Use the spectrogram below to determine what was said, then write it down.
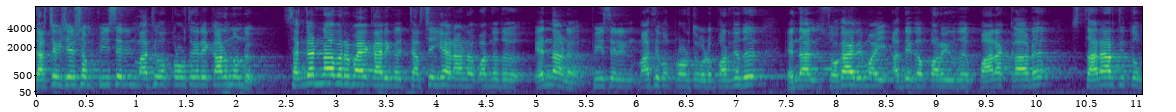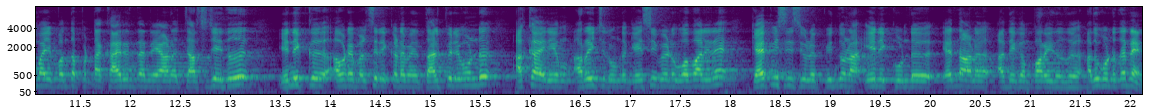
ചർച്ചയ്ക്ക് ശേഷം പി സരിൻ മാധ്യമപ്രവർത്തകരെ കാണുന്നുണ്ട്. സംഘടനാപരമായ കാര്യങ്ങൾ ചർച്ച ചെയ്യാനാണ് വന്നത് എന്നാണ് പി സരിൻ മാധ്യമപ്രവർത്തകരോട് പറഞ്ഞത്. എന്നാൽ സ്വകാര്യമായി അദ്ദേഹം പറയുന്നത് പാലക്കാട് സ്ഥാനാർത്ഥിത്വവുമായി ബന്ധപ്പെട്ട കാര്യം തന്നെയാണ് ചർച്ച ചെയ്തത്. എനിക്ക് അവിടെ മത്സരിക്കണമെന്ന് താല്പര്യമുണ്ട്. അക്കാര്യം അറിയിച്ചിട്ടുണ്ട് കെ സി വേണുഗോപാലിനെ. കെ പി സി സിയുടെ പിന്തുണ എനിക്കുണ്ട് എന്നാണ് അദ്ദേഹം പറയുന്നത്. അതുകൊണ്ട് തന്നെ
